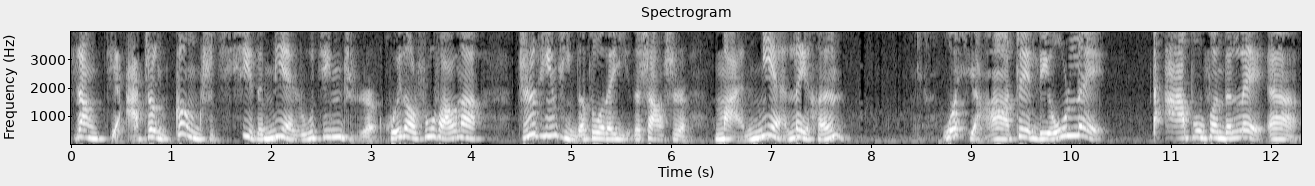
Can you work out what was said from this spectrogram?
让贾政更是气得面如金纸。回到书房呢，直挺挺的坐在椅子上，是满面泪痕。我想啊，这流泪，大部分的泪，嗯，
